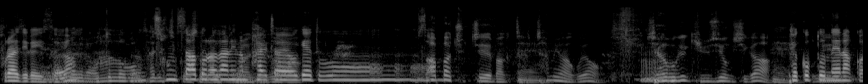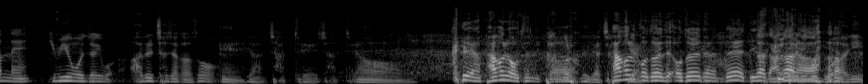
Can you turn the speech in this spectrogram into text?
브라질에 있어요. 얼마 전에 어떤 아, 놈이랑 사진 엄청 찍고 싸돌아다니는 팔자역에도 삼바 축제에 막 참- 네. 참여하고요. 제가 보기엔 김수영 씨가 네. 배꼽도 우리 내놨겠네. 김희영 원장이 뭐 아들 찾아가서 네. 야 자퇴 자퇴. 어. 그래야 방을 얻으니까 방을 방을, 얻- 야, 자기야. 얻어야, 돼- 얻어야 되는데 네가 학교 나가라. 다니고 뭐하니?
